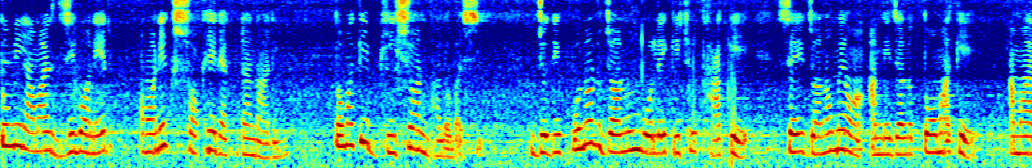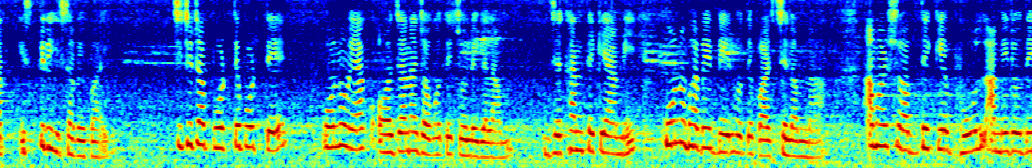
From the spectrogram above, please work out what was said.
তুমি আমার জীবনের অনেক শখের একটা নারী। তোমাকে ভীষণ ভালোবাসি। যদি পুনর্জন্ম বলে কিছু থাকে, সেই জন্মেও আমি যেন তোমাকে আমার স্ত্রী হিসাবে পাই। চিঠিটা পড়তে পড়তে কোনো এক অজানা জগতে চলে গেলাম, যেখান থেকে আমি কোনোভাবেই বের হতে পারছিলাম না। আমার সব থেকে ভুল আমি যদি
